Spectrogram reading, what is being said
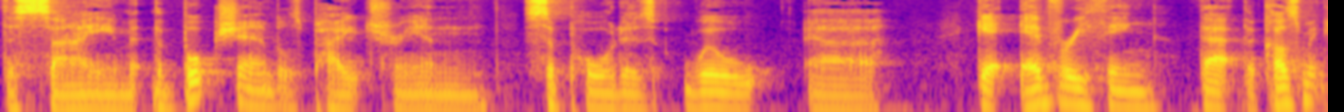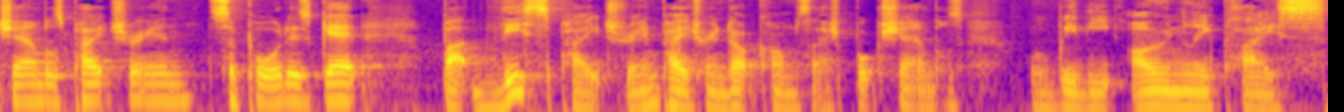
the same. The Book Shambles Patreon supporters will uh, get everything that the Cosmic Shambles Patreon supporters get. But this Patreon, patreon.com slash bookshambles, will be the only place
